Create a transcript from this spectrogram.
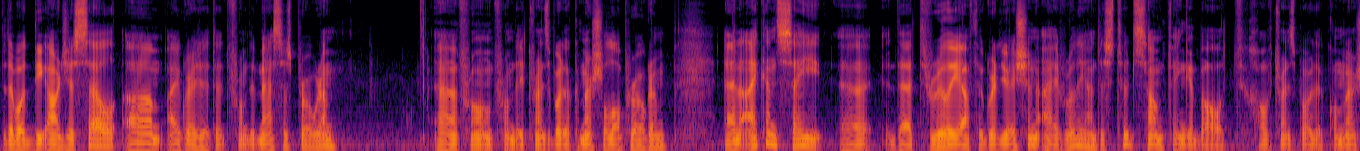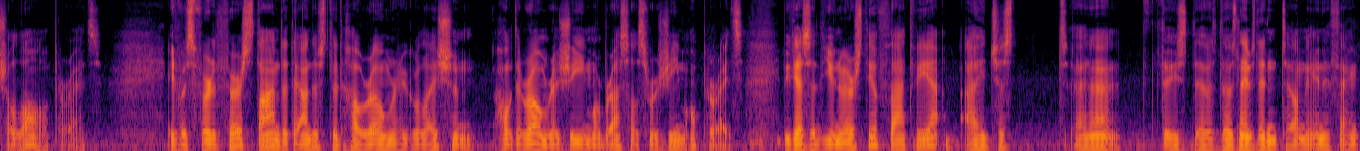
But about the RGSL, um, I graduated from the master's program uh, from, from the Transborder Commercial Law program. And I can say uh, that really after graduation, I really understood something about how transborder commercial law operates. It was for the first time that I understood how Rome regulation, how the Rome regime or Brussels regime operates. Because at the University of Latvia, I just, I know, these, those, those names didn't tell me anything.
